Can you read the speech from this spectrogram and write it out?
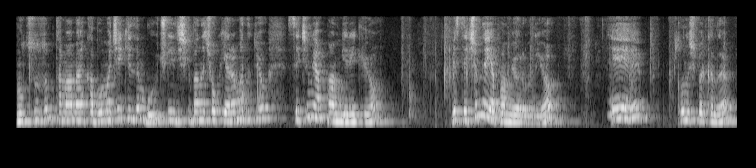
Mutsuzum, tamamen kabuğuma çekildim. Bu üçlü ilişki bana çok yaramadı diyor. Seçim yapmam gerekiyor. Ve seçim de yapamıyorum diyor. E konuş bakalım.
